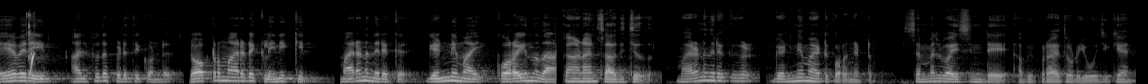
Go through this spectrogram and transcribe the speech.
ഏവരെയും അത്ഭുതപ്പെടുത്തിക്കൊണ്ട് ഡോക്ടർമാരുടെ ക്ലിനിക്കിൽ മരണനിരക്ക് ഗണ്യമായി കുറയുന്നതാണ് കാണാൻ സാധിച്ചത്. മരണനിരക്കുകൾ ഗണ്യമായിട്ട് കുറഞ്ഞിട്ടും സെമ്മൽ വൈസിന്റെ അഭിപ്രായത്തോട് യോജിക്കാൻ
